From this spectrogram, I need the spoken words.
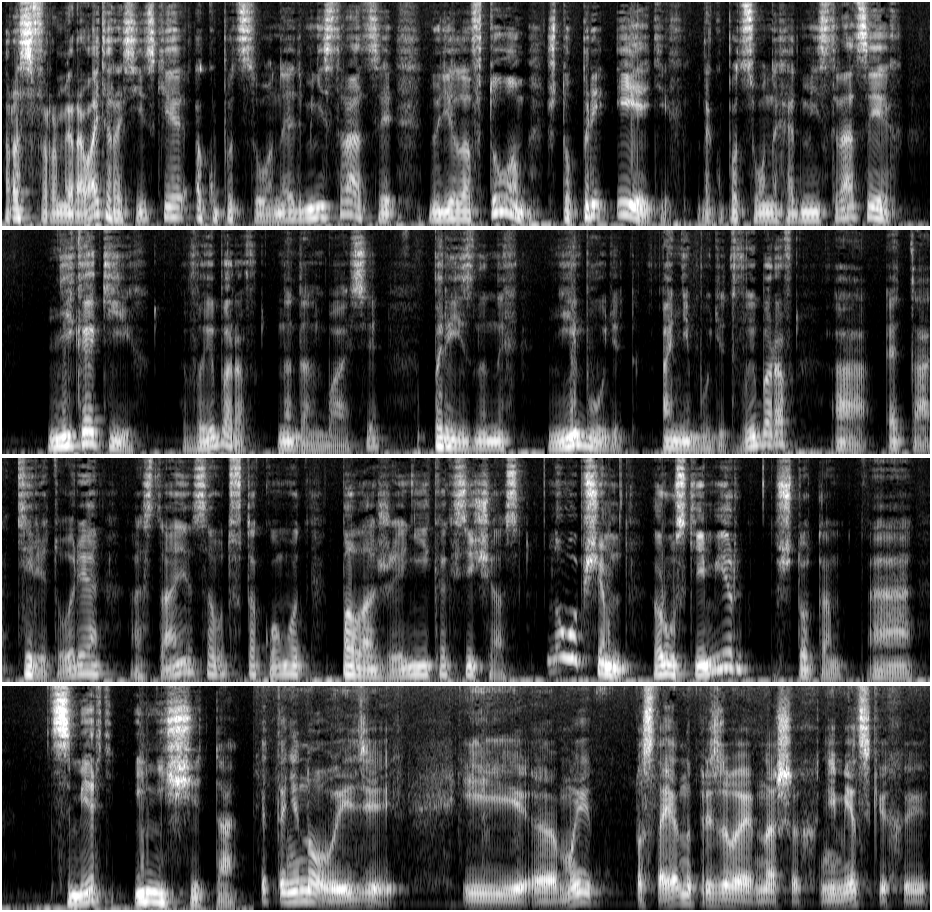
расформировать российские оккупационные администрации. Но дело в том, что при этих оккупационных администрациях никаких выборов на Донбассе признанных не будет. А не будет выборов, а эта территория останется вот в таком вот положении, как сейчас. Ну, в общем, русский мир, что там, а, смерть и нищета. Это не новые идеи. И э, мы постоянно призываем наших немецких и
